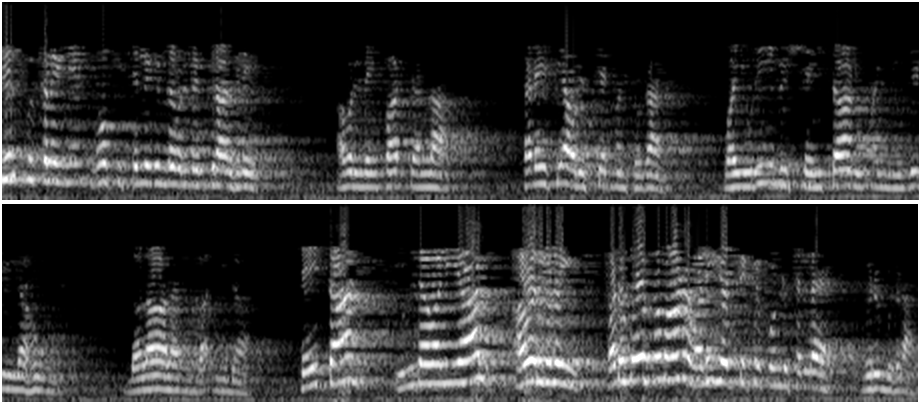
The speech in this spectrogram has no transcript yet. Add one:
தீர்ப்புகளை நோக்கி செல்லுகின்றவர்கள் இருக்கிறார்களே. அவர்களை பார்த்து அல்லா கடைசியா ஒரு ஸ்டேட்மெண்ட் சொல்றான் செய்தான் இந்த வழியால் அவர்களை படுமோசமான வழிகேட்டுக்கு கொண்டு செல்ல விரும்புகிறார்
